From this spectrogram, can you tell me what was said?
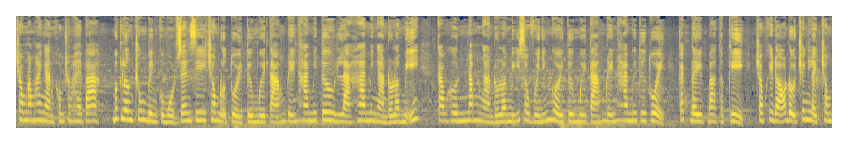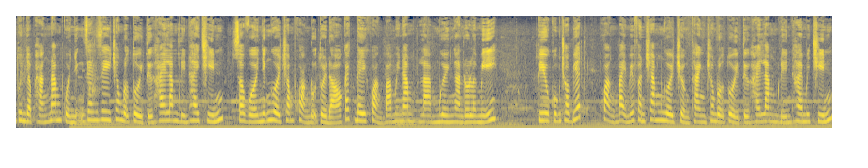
trong năm 2023, mức lương trung bình của một Gen Z trong độ tuổi từ 18 đến 24 là 20.000 đô la Mỹ, cao hơn 5.000 đô la Mỹ so với những người từ 18 đến 24 tuổi cách đây 3 thập kỷ. Trong khi đó, độ chênh lệch trong thu nhập hàng năm của những Gen Z trong độ tuổi từ 25 đến 29 so với những người trong khoảng độ tuổi đó cách đây khoảng 30 năm là 10.000 đô la Mỹ. Pew cũng cho biết khoảng 70% người trưởng thành trong độ tuổi từ 25 đến 29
